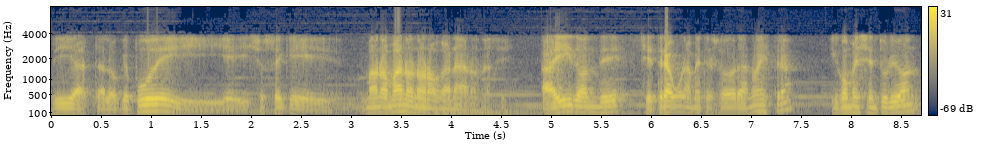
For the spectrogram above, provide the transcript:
di hasta lo que pude y yo sé que mano a mano no nos ganaron así ahí donde se trae una ametralladora nuestra y Gómez Centurión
